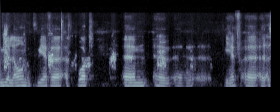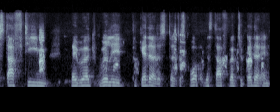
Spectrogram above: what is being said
me alone. We have a, a squad, um, uh, uh, we have a, a, staff team. They work really together. The, the, the squad and the staff work together. And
